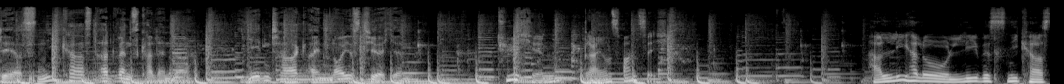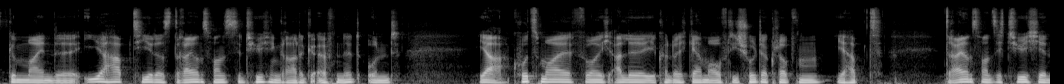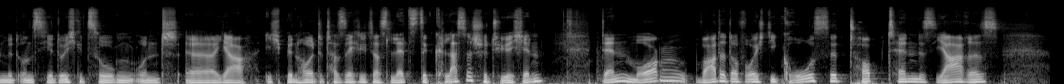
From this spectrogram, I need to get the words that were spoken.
Der Sneakcast Adventskalender. Jeden Tag ein neues Türchen. Türchen 23. Hallo, liebe Sneakcast Gemeinde. Ihr habt hier das 23. Türchen gerade geöffnet und ja, kurz mal für euch alle, ihr könnt euch gerne mal auf die Schulter klopfen. Ihr habt 23 Türchen mit uns hier durchgezogen und äh, ja, ich bin heute tatsächlich das letzte klassische Türchen, denn morgen wartet auf euch die große Top 10 des Jahres.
